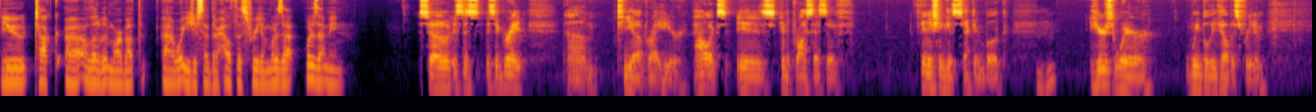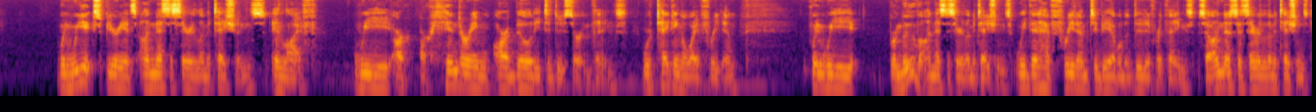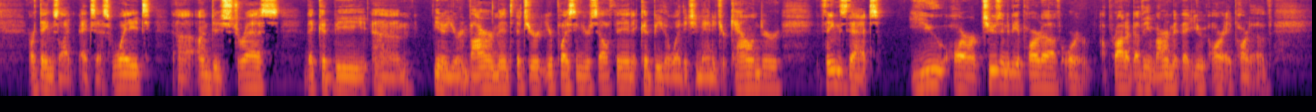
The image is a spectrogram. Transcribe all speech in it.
you talk uh, a little bit more about uh, what you just said there. Health is freedom. What does that What does that mean? So this is is a great um, tee up right here. Alex is in the process of finishing his second book. Mm-hmm. Here's where we believe health is freedom. When we experience unnecessary limitations in life, we are, are hindering our ability to do certain things. We're taking away freedom. When we remove unnecessary limitations, we then have freedom to be able to do different things. So, unnecessary limitations are things like excess weight, uh, undue stress, that could be um, you know your environment that you're you're placing yourself in. It could be the way that you manage your calendar. Things that you are choosing to be a part of or a product of the environment that you are a part of.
